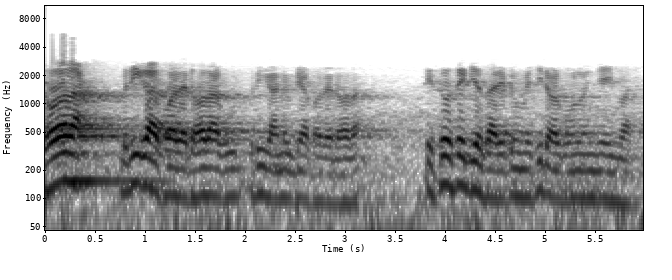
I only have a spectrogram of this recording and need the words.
ဒေါသပရိကခေါ်တဲ့ဒေါသကပရိကနုပြခေါ်တဲ့ဒေါသစိတ်ဆိုးစိတ်ပြစ်စာတွေသူမရှိတော့အကုန်လုံးငြိမ့်သွားတယ်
